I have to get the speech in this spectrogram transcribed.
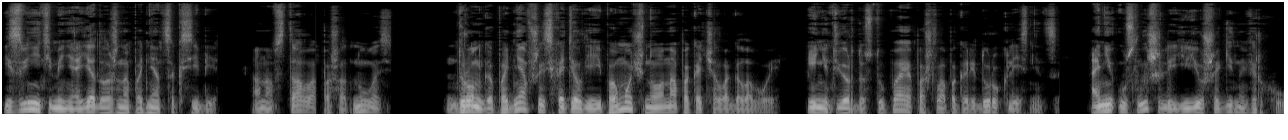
Извините меня, я должна подняться к себе». Она встала, пошатнулась. Дронго, поднявшись, хотел ей помочь, но она покачала головой и, не твердо ступая, пошла по коридору к лестнице. Они услышали ее шаги наверху.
